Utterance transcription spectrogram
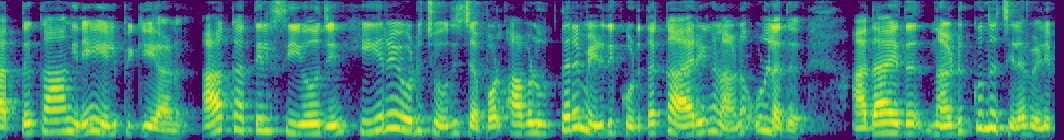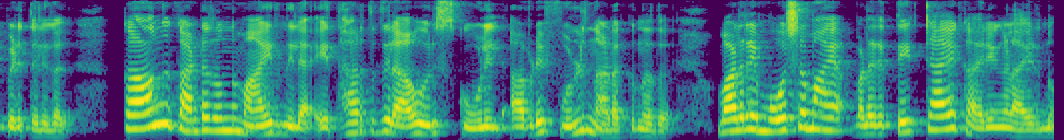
കത്ത് കാങ്ങിനെ ഏൽപ്പിക്കുകയാണ്. ആ കത്തിൽ സിയോജിൻ ഹീറയോട് ചോദിച്ചപ്പോൾ അവൾ ഉത്തരം എഴുതി കൊടുത്ത കാര്യങ്ങളാണ് ഉള്ളത്. അതായത് നടുക്കുന്ന ചില വെളിപ്പെടുത്തലുകൾ. കാങ് കണ്ടതൊന്നും ആയിരുന്നില്ല യഥാർത്ഥത്തിൽ ആ ഒരു സ്കൂളിൽ അവിടെ ഫുൾ നടക്കുന്നത്. വളരെ മോശമായ വളരെ തെറ്റായ കാര്യങ്ങളായിരുന്നു.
